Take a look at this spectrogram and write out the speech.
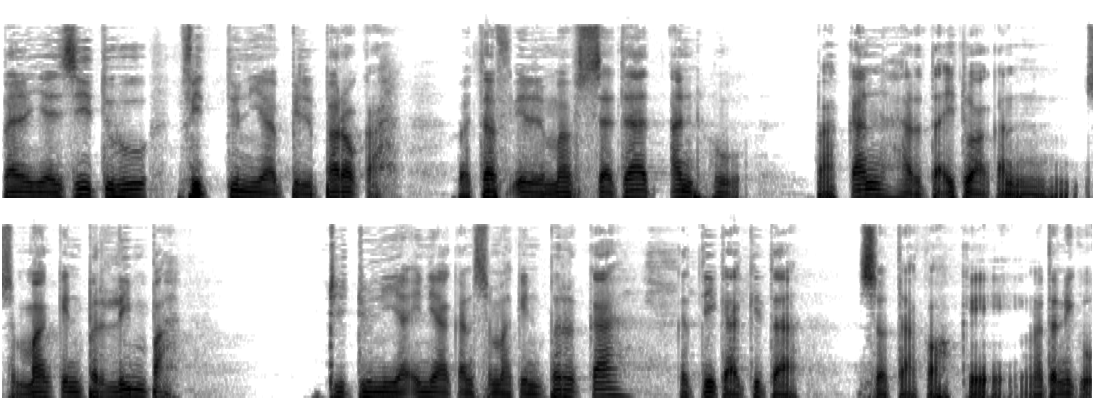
Bal yaziduhu fid dunya bil barokah wa taf'il mafsadat anhu. Bahkan harta itu akan semakin berlimpah. Di dunia ini akan semakin berkah ketika kita sodakoh ke. Ngoten niku.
